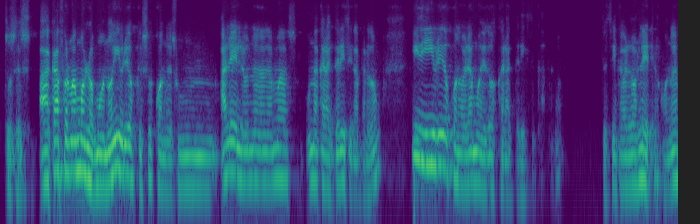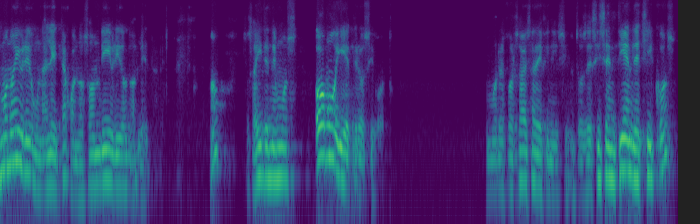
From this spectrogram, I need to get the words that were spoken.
Entonces, acá formamos los monohíbridos, que eso es cuando es un alelo nada más, una característica, perdón, y híbridos cuando hablamos de dos características. Entonces tiene que haber dos letras. Cuando es monohíbrido, una letra. Cuando son híbridos, dos letras. ¿no? Entonces ahí tenemos homo y heterocigoto. Hemos reforzado esa definición. Entonces, si se entiende, chicos,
